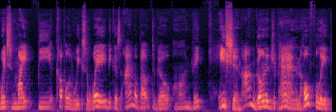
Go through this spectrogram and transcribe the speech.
which might be a couple of weeks away because I'm about to go on vacation. I'm going to Japan, and hopefully,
